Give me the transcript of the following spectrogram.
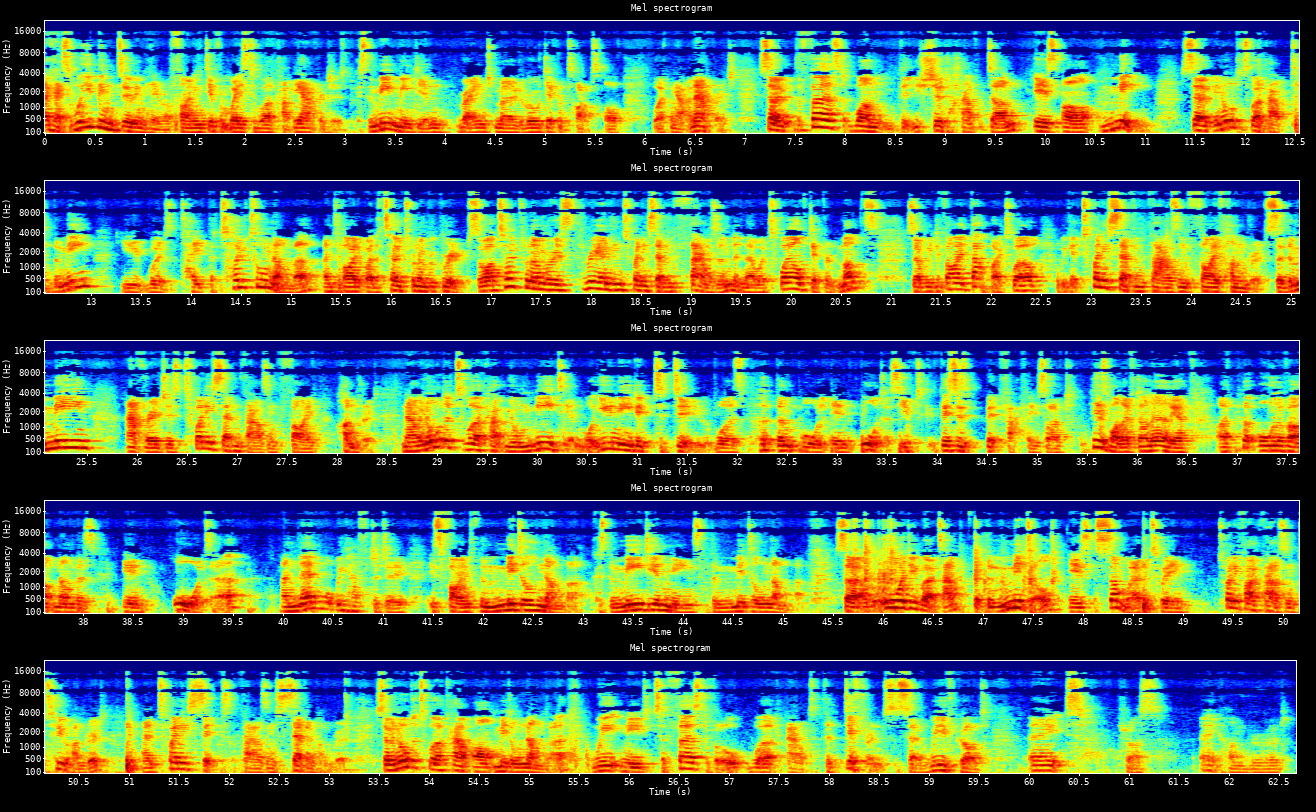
Okay, so what you've been doing here are finding different ways to work out the averages because the mean, median, range, mode are all different types of working out an average. So the first one that you should have done is our mean. So in order to work out the mean, you would take the total number and divide it by the total number of groups. So our total number is 327,000 and there were 12 different months. So if we divide that by 12, we get 27,500. So the mean average is 27,500. Now, in order to work out your median, what you needed to do was put them all in order. So this is a bit faffy, so I've, here's one I've done earlier. I've put all of our numbers in order, and then what we have to do is find the middle number, because the median means the middle number. So I've already worked out that the middle is somewhere between 25,200 and 26,700. So in order to work out our middle number, we need to first of all work out the difference. So we've got 8 plus 800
